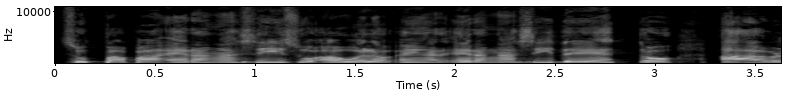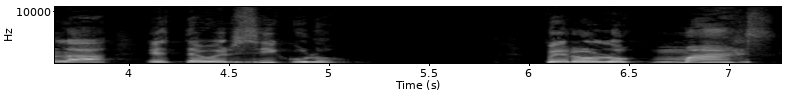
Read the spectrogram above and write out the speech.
Sus papás eran así, sus abuelos eran así. De esto habla este versículo. Pero lo más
